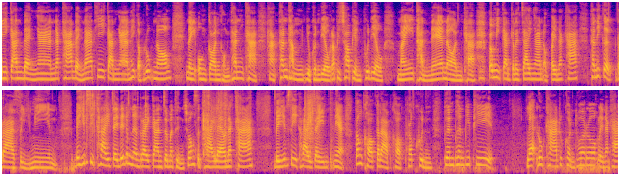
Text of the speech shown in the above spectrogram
มีการแบ่งงานนะคะ แบ่งหน้าที่การงานให้กับลูกน้องในองค์กรของท่านค่ะ หากท่านทำอยู่คนเดียวรับผิดชอบเพียงผู้เดียวไม่ทันแน่นอนค่ะ ต้องมีการกระจายงานออกไปนะคะ ท่านที่เกิดราศีมีนเบยิปซีใครใจได้ดำเนินรายการจนมาถึงช่วงสุดท้ายแล้วนะคะเบยิปซีใครใจเนี่ยต้องขอกราบขอบพระคุณเพื่อนเพื่อนพี่พี่ๆ และลูกค้าทุกคนทั่วโลกเลยนะคะ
